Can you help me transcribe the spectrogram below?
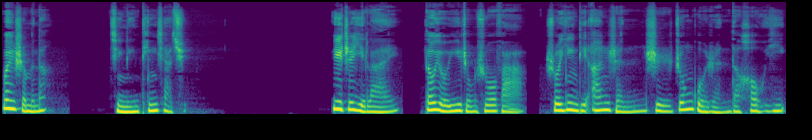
为什么呢？请您听下去。一直以来都有一种说法，说印第安人是中国人的后裔。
